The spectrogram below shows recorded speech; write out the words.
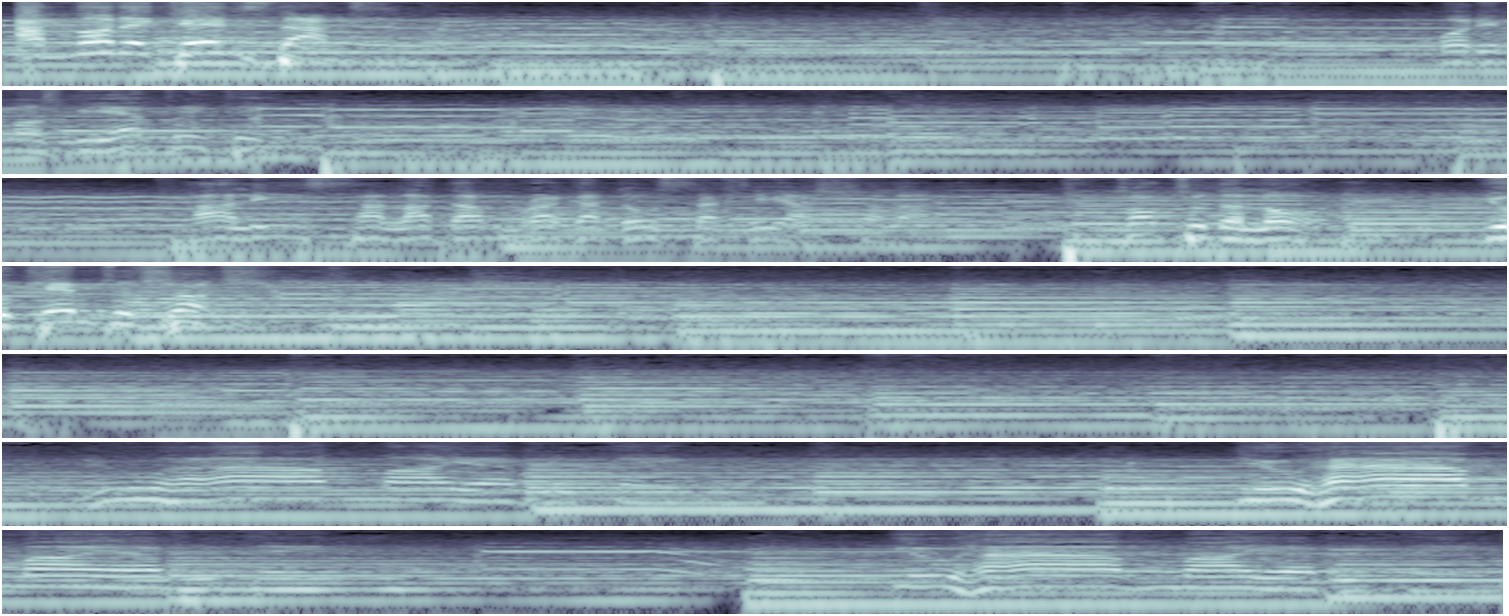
I'm not against that. But it must be everything. Talk to the Lord. You came to church. You have my everything. You have my everything. You have my everything.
